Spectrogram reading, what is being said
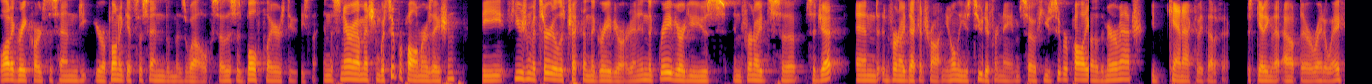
a lot of great cards to send. Your opponent gets to send them as well. So this is both players do these things. In the scenario I mentioned with super polymerization, the fusion material is checked in the graveyard. And in the graveyard, you use Infernoid Sjette and Infernoid Decatron. You only use two different names. So if you super poly uh, the mirror match, you can't activate that effect. Just getting that out there right away.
